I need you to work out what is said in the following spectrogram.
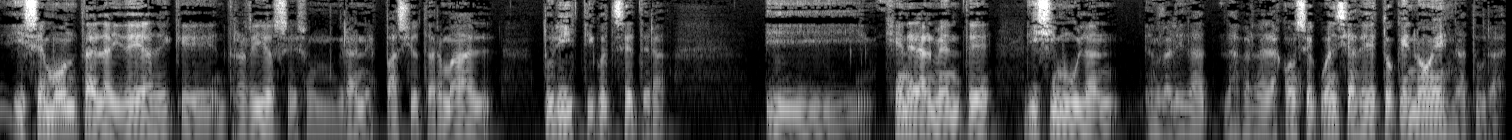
y se monta la idea de que Entre Ríos es un gran espacio termal, turístico, etcétera, y generalmente disimulan en realidad las verdaderas consecuencias de esto que no es natural.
